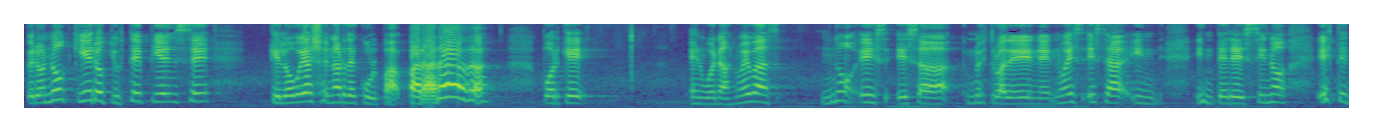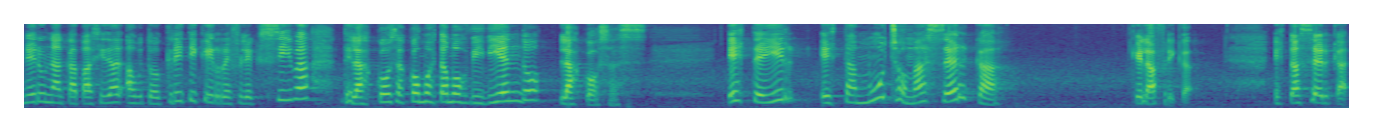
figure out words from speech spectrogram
pero no quiero que usted piense que lo voy a llenar de culpa. Para nada. Porque en Buenas Nuevas no es esa, nuestro ADN, no es ese interés, sino es tener una capacidad autocrítica y reflexiva de las cosas, cómo estamos viviendo las cosas. Este ir está mucho más cerca que el África. Está cerca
